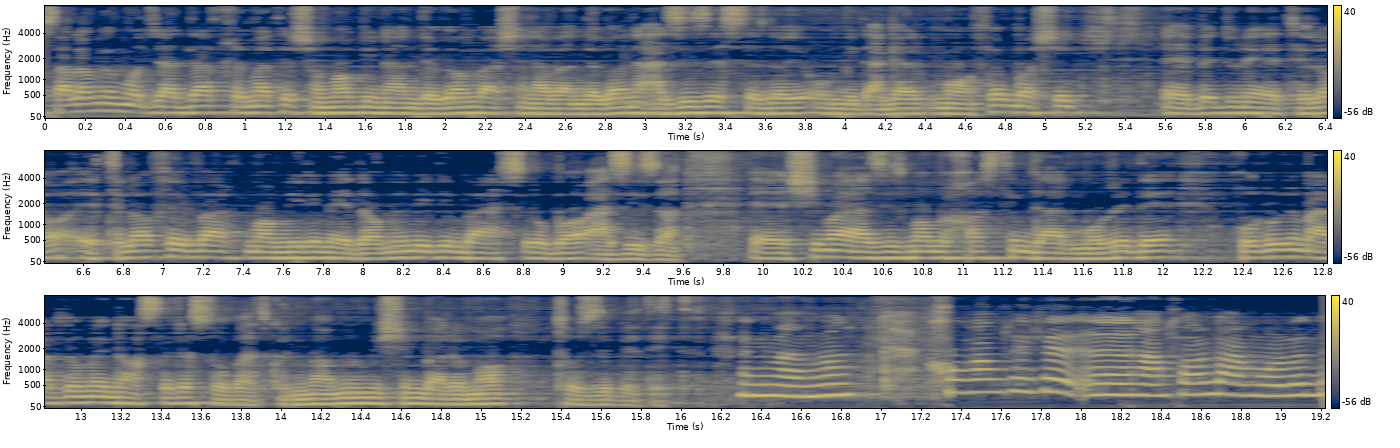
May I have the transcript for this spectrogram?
سلام مجدد خدمت شما بینندگان و شنوندگان عزیز صدای امید. اگر موافق باشید بدون اطلاع اطلاف وقت ما میریم ادامه میدیم بحث رو با عزیزان. شیما عزیز ما می‌خواستیم در مورد غرور مردم ناصره صحبت کنیم. ممنون میشیم برای ما توضیح بدید. خیلی ممنون. خب همونطور که همسان در مورد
